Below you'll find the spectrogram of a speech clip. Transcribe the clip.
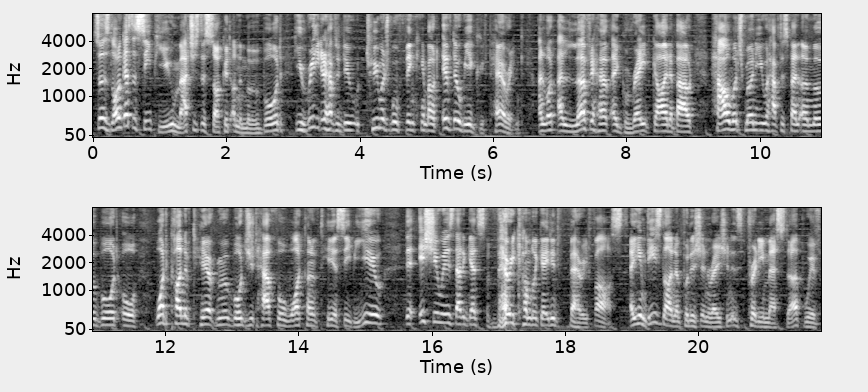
So as long as the CPU matches the socket on the motherboard, you really don't have to do too much more thinking about if there will be a good pairing. And what I'd love to have a great guide about how much money you have to spend on a motherboard or what kind of tier of motherboard you should have for what kind of tier CPU, the issue is that it gets very complicated very fast. AMD's lineup for this generation is pretty messed up with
